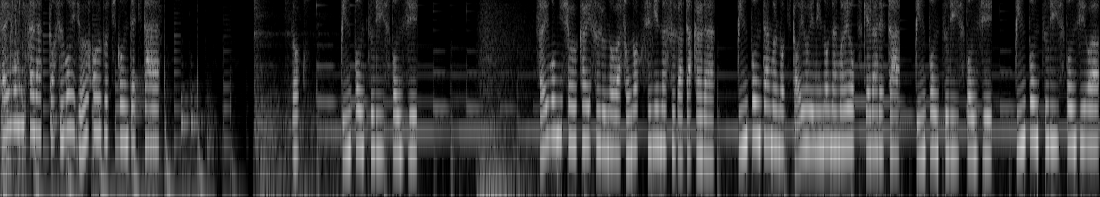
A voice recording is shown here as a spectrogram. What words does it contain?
最後にさらっとすごい情報ぶち込んできた。6. ピンポンツリースポンジ。最後に紹介するのはその不思議な姿から、ピンポン玉の木という意味の名前を付けられた、ピンポンツリースポンジ。ピンポンツリースポンジは、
